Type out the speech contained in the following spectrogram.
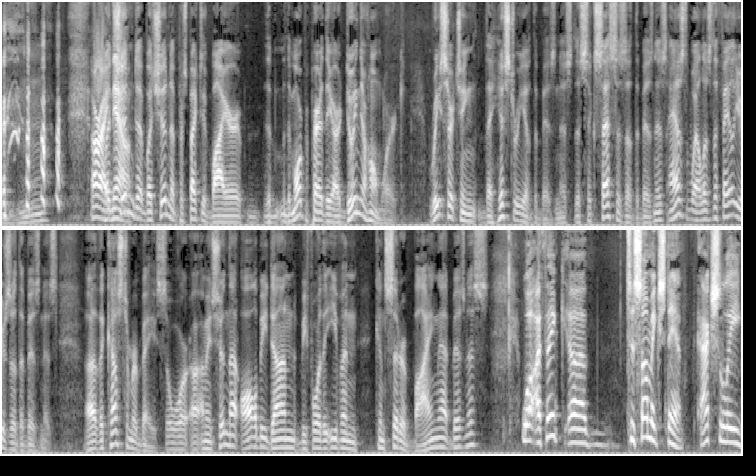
all right, but now shouldn't a, but shouldn't a prospective buyer, the, the more prepared they are, doing their homework, researching the history of the business, the successes of the business, as well as the failures of the business, uh, the customer base, or uh, I mean, shouldn't that all be done before they even consider buying that business? Well, I think uh, to some extent, actually,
